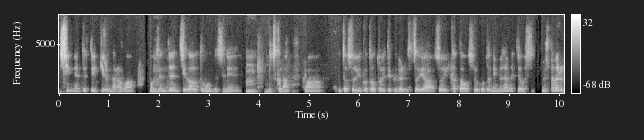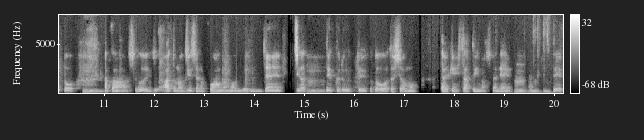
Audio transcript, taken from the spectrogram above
信念として生きるならば、もう全然違うと思うんですね。うんですから、まあ、そういうことを説いてくれる人や、そういう生き方をすることに目覚めて目覚めると、うんなんかすごい、後の人生の後半がもう全然違っうんてくるということを私はもう体験したと言いますかね。うんうんで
